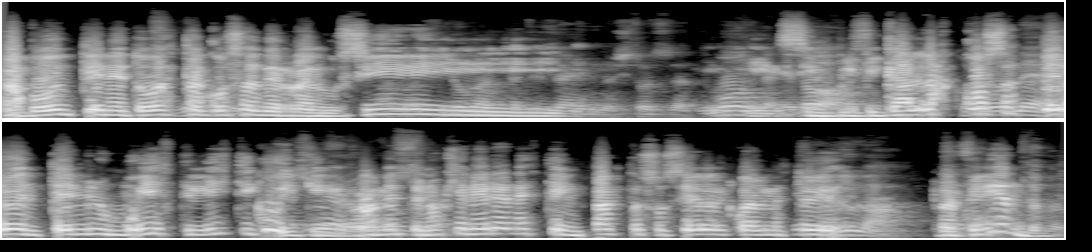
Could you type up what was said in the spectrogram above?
Japón tiene toda esta cosa de reducir y, simplificar las cosas, pero en términos muy estilísticos y que realmente no generan este impacto social al cual me estoy refiriendo.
